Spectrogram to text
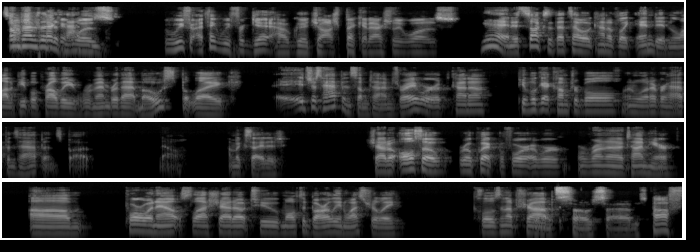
sometimes Josh that Beckett was We I think we forget how good Josh Beckett actually was. Yeah, and it sucks that that's how it kind of like ended, and a lot of people probably remember that most. But like, it just happens sometimes, right? Where it kind of people get comfortable, and whatever happens, happens. But no, I'm excited. Shout out also real quick before we're we're running out of time here. Um, pour one out slash shout out to malted barley in Westerly, closing up shop. That's so sad. Tough.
